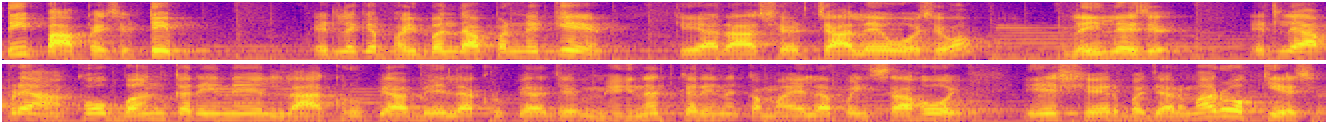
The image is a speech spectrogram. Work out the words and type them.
ટીપ આપે છે, ટીપ. એટલે કે ભાઈબંધ આપણને કહે કે યાર આ શેર ચાલે એવો છે લઈ લેજે. એટલે આપણે આંખો બંધ કરીને લાખ રૂપિયા, બે લાખ રૂપિયા જે મહેનત કરીને કમાયેલા પૈસા હોય, એ શેર બજારમાં રોકીએ છીએ.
